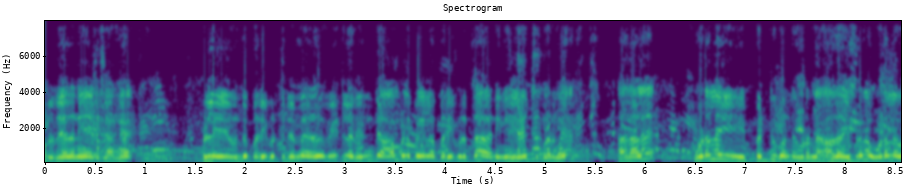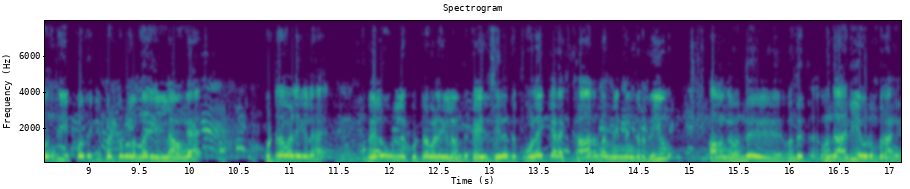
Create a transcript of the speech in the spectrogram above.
ஒரு வேதனையா இருக்காங்க. பிள்ளையை வந்து பறி கொடுத்துட்டுமே. அதுவும் வீட்டுல ரெண்டு ஆம்பளை பையில பறி கொடுத்தா நீங்க யோசிச்சு பாருங்க. அதனால உடலை பெற்றுக்கொண்ட உடனே அதாவது எப்படின்னா உடலை வந்து இப்போதைக்கு பெற்றுக்கொள்ள மாதிரி இல்ல அவங்க. குற்றவாளிகளை மேலும் உள்ள குற்றவாளிகளை வந்து கைது செய்து இந்த கொலைக்கான காரணம் என்னங்கிறதையும் அவங்க வந்து வந்து வந்து அறிய விரும்புறாங்க.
